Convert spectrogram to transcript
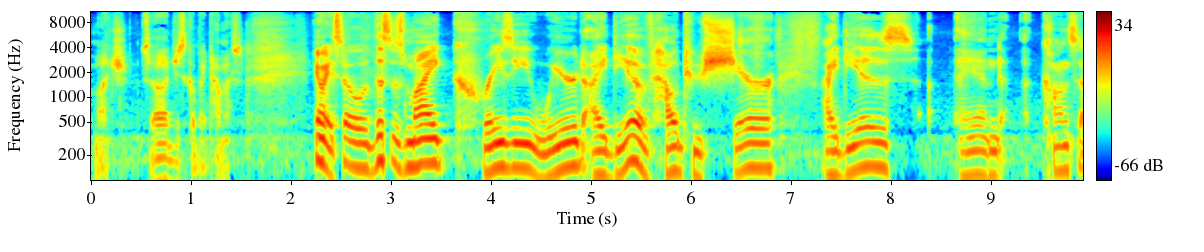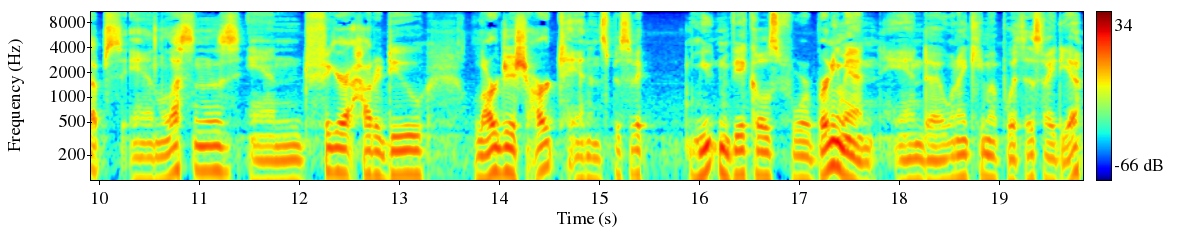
much, so I just go by Thomas. Anyway, so this is my crazy, weird idea of how to share ideas and concepts and lessons and figure out how to do largish art and in specific mutant vehicles for Burning Man. And uh, when I came up with this idea,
